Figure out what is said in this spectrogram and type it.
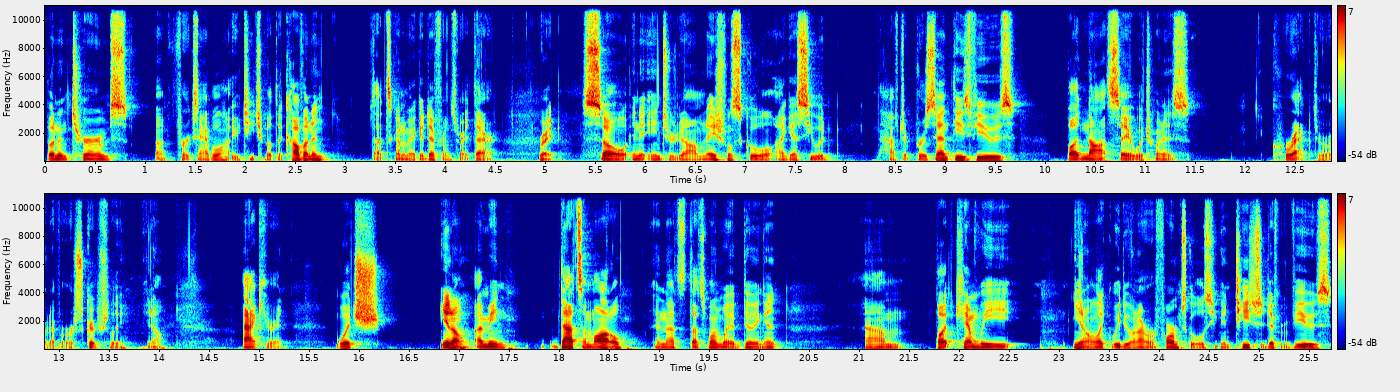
But in terms, of, for example, how you teach about the covenant, that's going to make a difference right there. Right. So, in an interdenominational school, I guess you would have to present these views, but not say which one is correct or whatever, or scripturally, you know, accurate. Which, you know, I mean, that's a model, and that's that's one way of doing it. Um, but can we, you know, like we do in our reform schools, you can teach the different views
